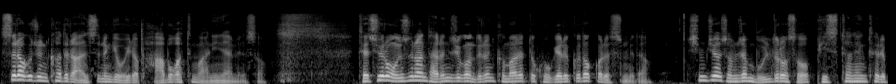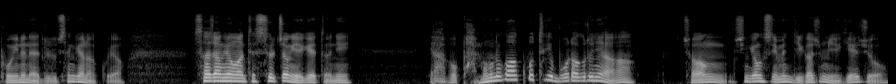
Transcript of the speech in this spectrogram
쓰라고 준 카드를 안 쓰는 게 오히려 바보 같은 거 아니냐면서 대체로 온순한 다른 직원들은 그 말에 또 고개를 끄덕거렸습니다. 심지어 점점 물들어서 비슷한 행태를 보이는 애들도 생겨났고요. 사장 형한테 슬쩍 얘기했더니 야, 뭐 밥 먹는 거 갖고 어떻게 뭐라 그러냐. 정 신경 쓰이면 네가 좀 얘기해줘.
